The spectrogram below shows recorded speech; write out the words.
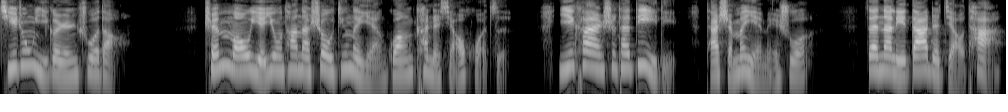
其中一个人说道。陈某也用他那受惊的眼光看着小伙子，一看是他弟弟，他什么也没说，在那里搭着脚踏，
